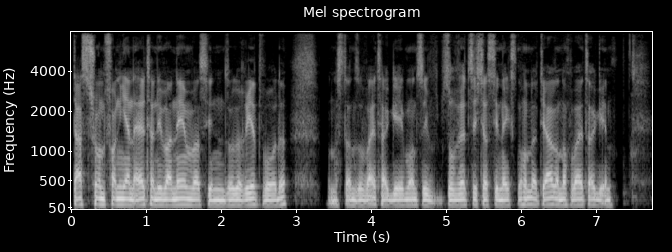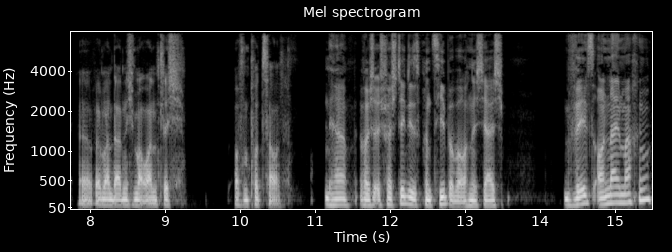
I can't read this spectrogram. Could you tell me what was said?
das schon von ihren Eltern übernehmen, was ihnen suggeriert wurde und es dann so weitergeben. Und sie, so wird sich das die nächsten 100 Jahre noch weitergehen, wenn man da nicht mal ordentlich auf den Putz haut. Ja, ich verstehe dieses Prinzip aber auch nicht. Ja, ich will es online machen,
